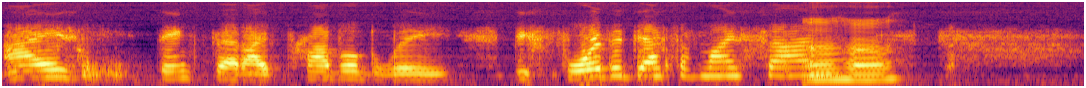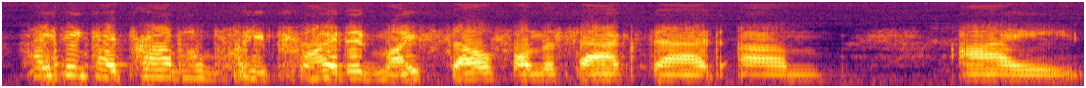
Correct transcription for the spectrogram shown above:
I think that I probably before the death of my son. Uh huh. I think I probably prided myself on the fact that um, I,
